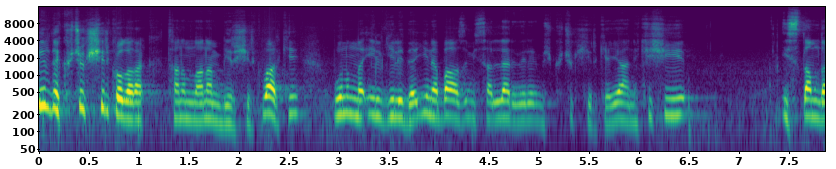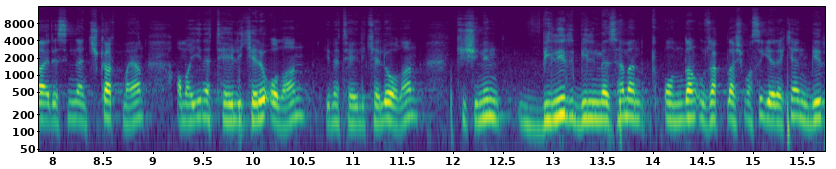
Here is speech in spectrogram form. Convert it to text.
Bir de küçük şirk olarak tanımlanan bir şirk var ki bununla ilgili de yine bazı misaller verilmiş küçük şirke. Yani kişiyi İslam dairesinden çıkartmayan ama yine tehlikeli olan, yine tehlikeli olan kişinin bilir bilmez hemen ondan uzaklaşması gereken bir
